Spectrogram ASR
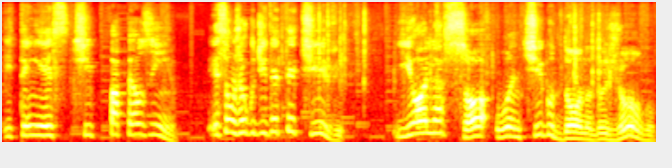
e tem este papelzinho. Esse é um jogo de detetive. E olha só, o antigo dono do jogo,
